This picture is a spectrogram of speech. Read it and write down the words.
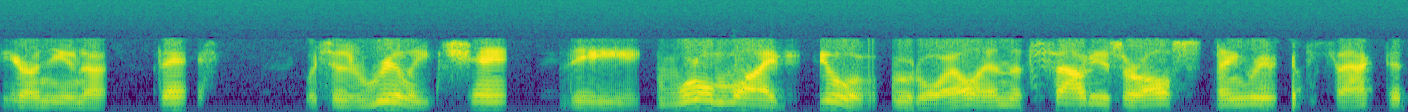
here in the United States, which has really changed the worldwide view of crude oil. And the Saudis are also angry at the fact that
